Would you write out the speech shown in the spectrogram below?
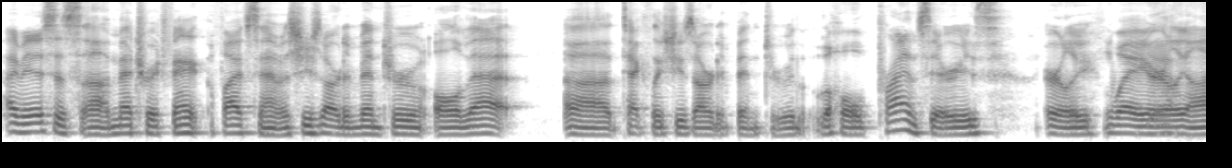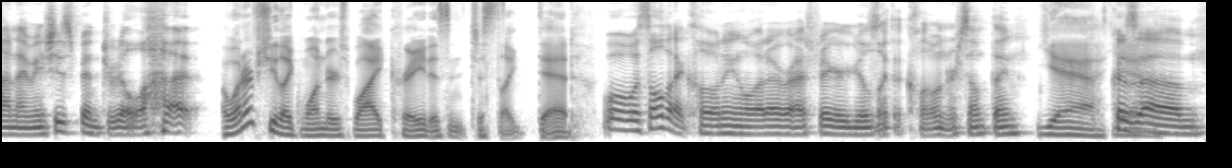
I mean this is uh metroid 5 samus she's already been through all of that. Uh technically she's already been through the whole prime series early, way yeah. early on. I mean, she's been through a lot. I wonder if she like wonders why Kraid isn't just like dead. Well, with all that cloning or whatever, I figured he was like a clone or something. Yeah, because yeah. um,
